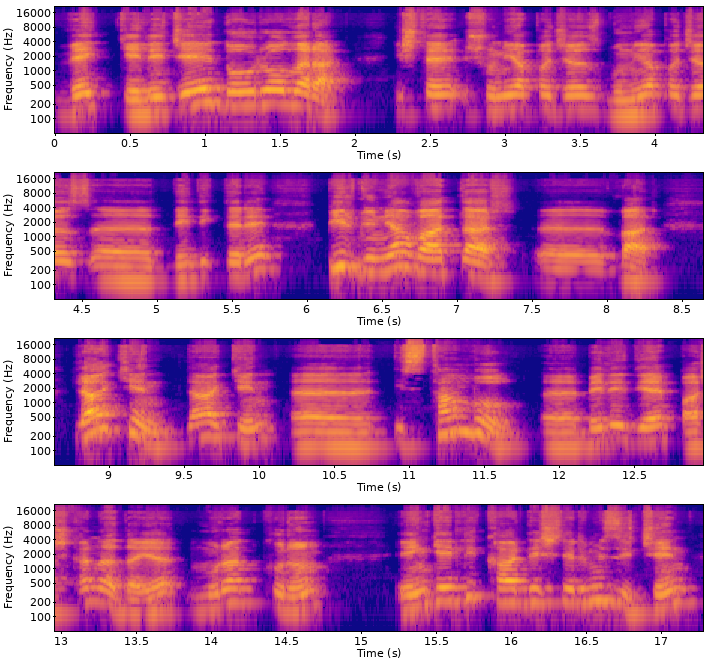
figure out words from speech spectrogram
ve geleceğe doğru olarak işte şunu yapacağız, bunu yapacağız e, dedikleri bir dünya vaatler e, var. Lakin lakin e, İstanbul e, Belediye Başkan Adayı Murat Kurum engelli kardeşlerimiz için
